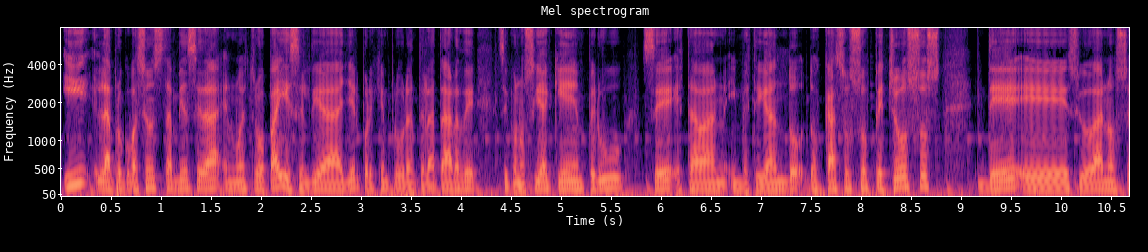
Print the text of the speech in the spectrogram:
Y la preocupación también se da en nuestro país. El día de ayer, por ejemplo, durante la tarde, se conocía que en Perú se estaban investigando dos casos sospechosos de eh, ciudadanos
